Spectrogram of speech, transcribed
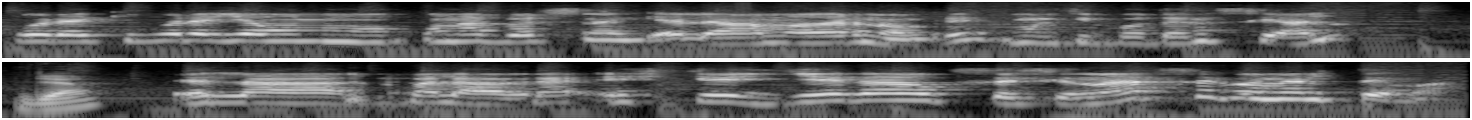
por aquí por allá, un- una persona que le vamos a dar nombre, multipotencial, ¿Ya? es la, la palabra, es que llega a obsesionarse con el tema.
